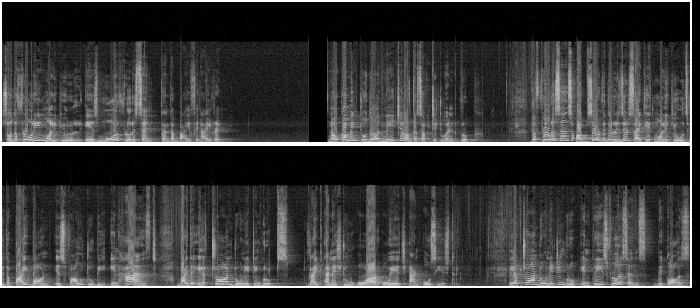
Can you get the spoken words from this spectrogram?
So, the fluorene molecule is more fluorescent than the biphenyl ring. Now, coming to the nature of the substituent group. The fluorescence observed with the rigid cyclic molecules with the pi bond is found to be enhanced by the electron donating groups like NH2, OR, OH and OCH3. Electron donating group increase fluorescence because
